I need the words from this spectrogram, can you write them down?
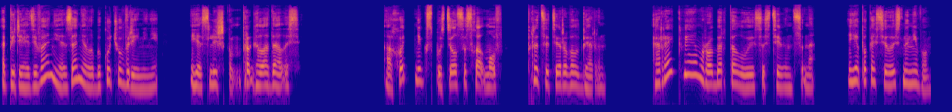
А переодевание заняло бы кучу времени. Я слишком проголодалась. «Охотник спустился с холмов», — процитировал Берн. «Реквием Роберта Луиса Стивенсона». Я покосилась на него.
